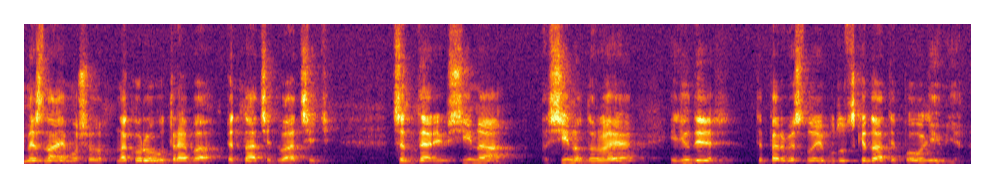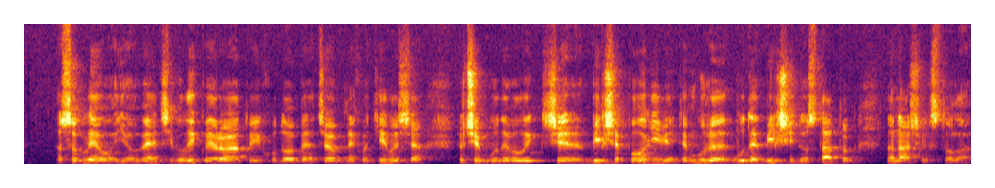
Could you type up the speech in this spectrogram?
ми знаємо, що на корову треба 15-20 центнерів сіна, сіно дороге, і люди тепер весною будуть скидати поголів'я. Особливо є овець, великої рогатої худоби, а цього б не хотілося. Що чим буде великше, більше поголів'я, тим буде, буде більший достаток на наших столах.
